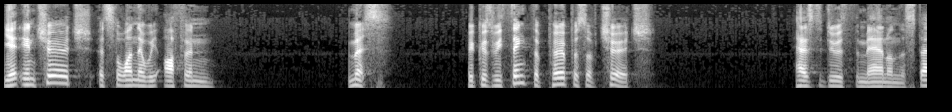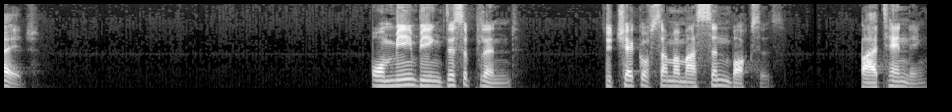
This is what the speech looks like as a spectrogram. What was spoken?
Yet in church, it's the one that we often miss because we think the purpose of church has to do with the man on the stage. Or me being disciplined to check off some of my sin boxes by attending.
